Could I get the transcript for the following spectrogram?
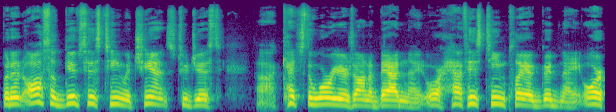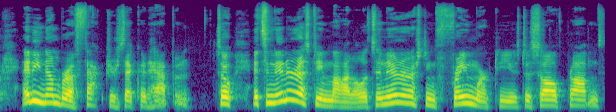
but it also gives his team a chance to just uh, catch the Warriors on a bad night, or have his team play a good night, or any number of factors that could happen. So it's an interesting model. It's an interesting framework to use to solve problems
